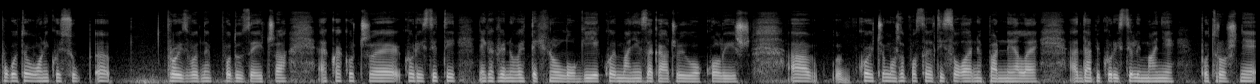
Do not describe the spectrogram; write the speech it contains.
pogotovo oni koji su proizvodne poduzeća, e, kako će koristiti nekakve nove tehnologije koje manje zagađuju okoliš, koje će možda postavljati solarne panele da bi koristili manje potrošnje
